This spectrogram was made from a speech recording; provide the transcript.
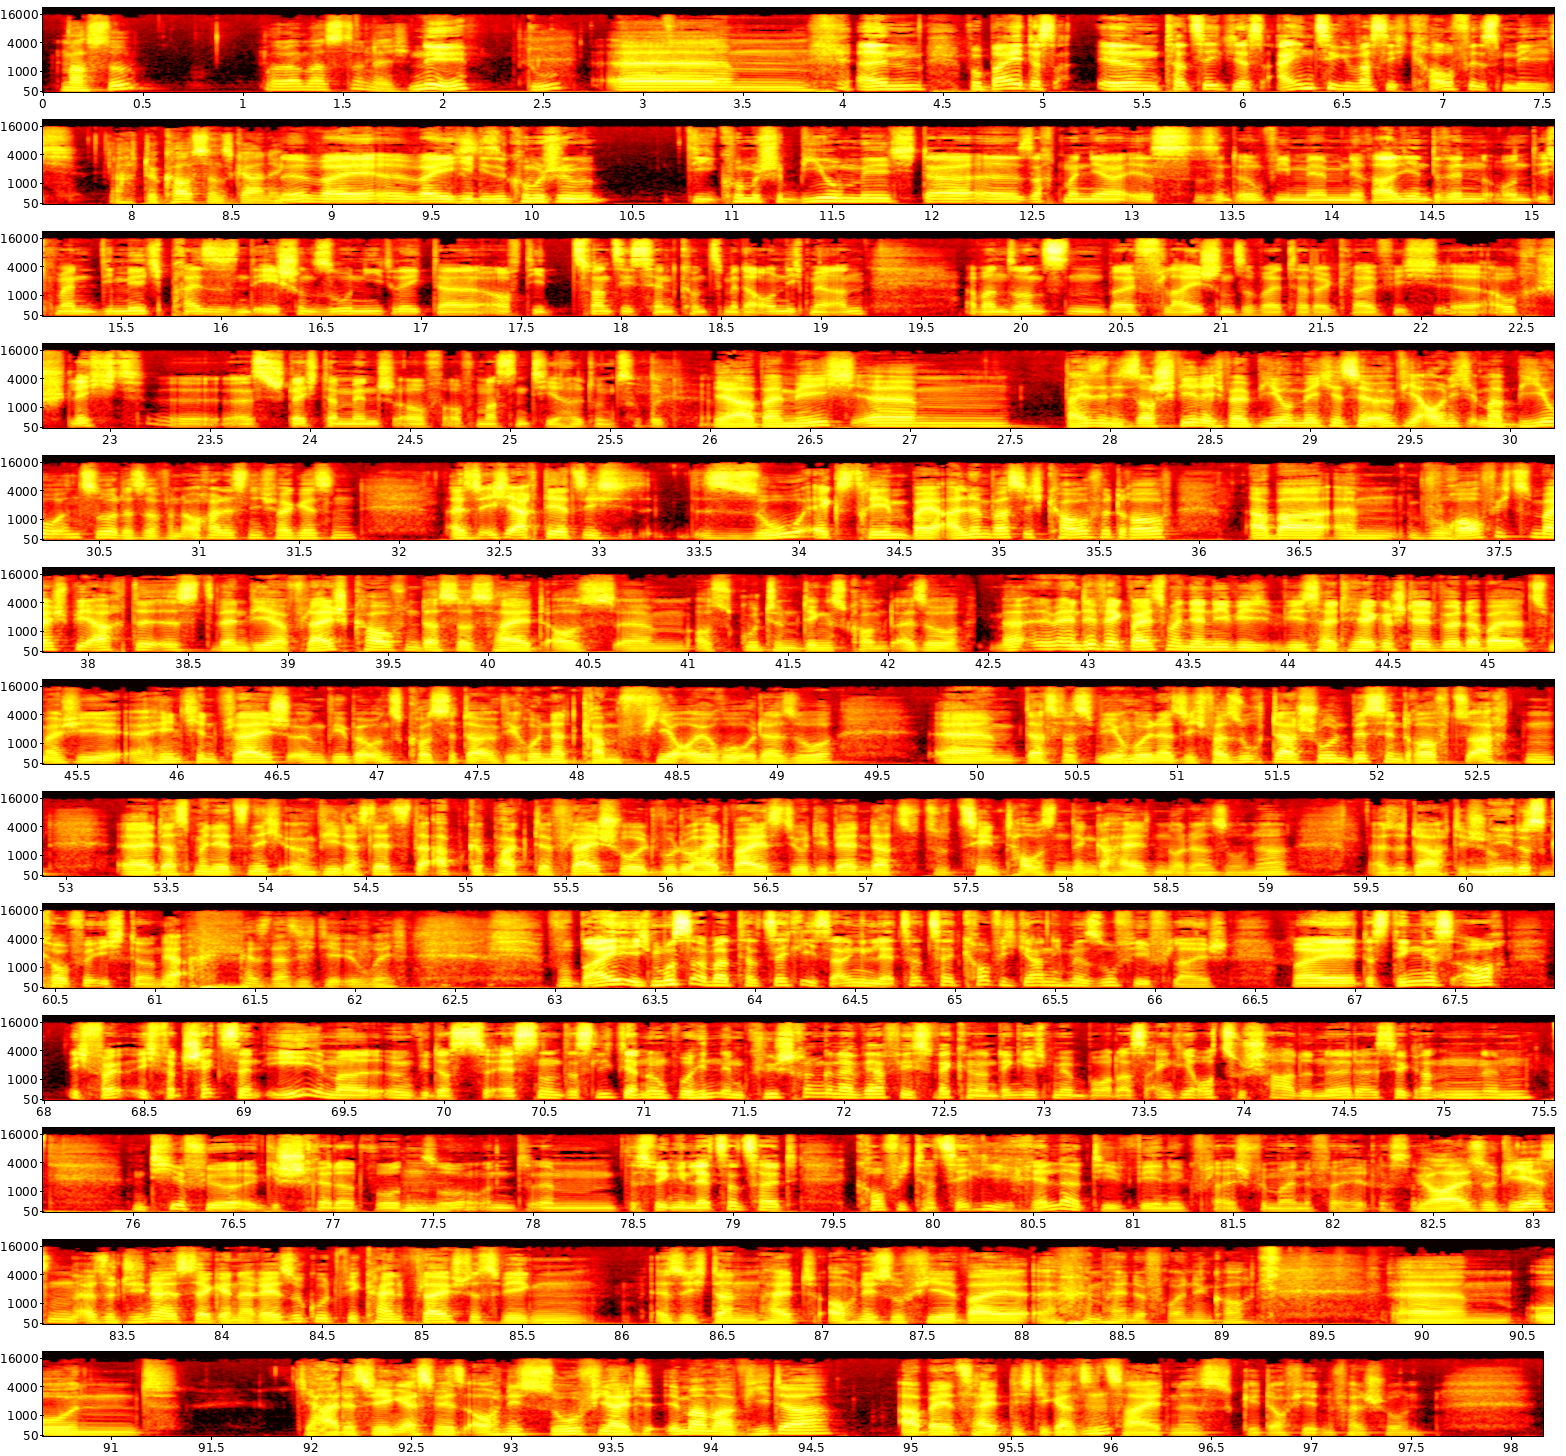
Machst du? Oder machst du nicht? Nee, Du? Ähm, ähm, wobei das ähm, tatsächlich das einzige, was ich kaufe, ist Milch. Ach, du kaufst sonst gar nicht. Ne, weil, äh, weil hier diese komische, die komische Biomilch, da äh, sagt man ja, ist, sind irgendwie mehr Mineralien drin und ich meine, die Milchpreise sind eh schon so niedrig, da auf die 20 Cent kommt es mir da auch nicht mehr an. Aber ansonsten bei Fleisch und so weiter, da greife ich äh, auch schlecht, äh, als schlechter Mensch auf, auf Massentierhaltung zurück. Ja, ja bei Milch, ähm, weiß ich nicht, ist auch schwierig, weil Biomilch ist ja irgendwie auch nicht immer Bio und so, das darf man auch alles nicht vergessen. Also ich achte jetzt nicht so extrem bei allem, was ich kaufe, drauf, aber ähm, worauf ich zum Beispiel achte, ist, wenn wir Fleisch kaufen, dass das halt aus, ähm, aus gutem Dings kommt. Also im Endeffekt weiß man ja nie, wie, wie es halt hergestellt wird, aber zum Beispiel äh, Hähnchenfleisch irgendwie bei uns kostet da irgendwie 100 Gramm 4 Euro oder so ähm, das, was wir mhm. holen. Also ich versuche da schon ein bisschen drauf zu achten, äh, dass man jetzt nicht irgendwie das letzte abgepackte Fleisch holt, wo du halt weißt, jo, die werden da zu, zu Zehntausenden gehalten oder so, ne? Also da dachte ich schon. Nee, das kaufe ich dann. Ja, das lasse ich dir übrig. Wobei, ich muss aber tatsächlich sagen, in letzter Zeit kaufe ich gar nicht mehr so viel Fleisch. Weil das Ding ist auch, ich, ver ich vercheck's dann eh immer irgendwie das zu essen und das liegt dann irgendwo hinten im Kühlschrank und dann werfe ich's weg und dann denke ich mir, boah, das ist eigentlich auch zu schade, ne? Da ist ja gerade ein, ein, Tier für geschreddert worden mhm. so und ähm, deswegen in letzter Zeit kaufe ich tatsächlich relativ wenig Fleisch für meine Verhältnisse. Ja, also wir essen, also Gina ist ja generell so gut wie kein Fleisch, deswegen esse ich dann halt auch nicht so viel, weil äh, meine Freundin kocht. Ähm, und ja, deswegen essen wir jetzt auch nicht so viel, halt immer mal wieder, aber jetzt halt nicht die ganze mhm. Zeit. Ne? Es geht auf jeden Fall schon.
